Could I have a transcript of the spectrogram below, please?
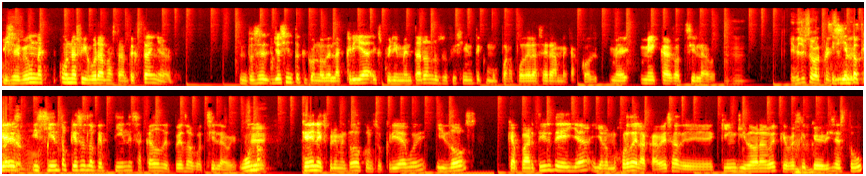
Y se ve una, una figura bastante extraña. Entonces yo siento que con lo de la cría experimentaron lo suficiente como para poder hacer a Mecha, Godzilla. Y de hecho se va al principio. Y siento, que es, y siento que eso es lo que tiene sacado de pedo a Godzilla, güey. Uno, que hayan experimentado con su cría, güey. Y dos, que a partir de ella, y a lo mejor de la cabeza de King Ghidorah, güey, que ves lo que dices tú,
